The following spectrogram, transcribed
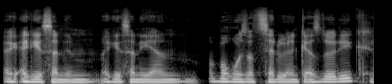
E-, egészen, egészen ilyen bohózatszerűen kezdődik,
